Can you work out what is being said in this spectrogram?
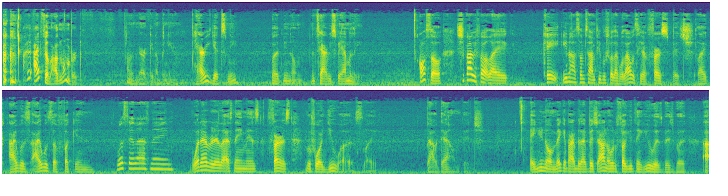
I, I'd feel outnumbered. I'm American up in here. Harry gets me, but you know, it's Harry's family. Also, she probably felt like Kate, you know how sometimes people feel like, well, I was here first, bitch. Like I was, I was a fucking, what's their last name? Whatever their last name is first before you was. Like, bow down, bitch. And you know, Meghan probably be like, bitch, I don't know who the fuck you think you is, bitch, but I,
